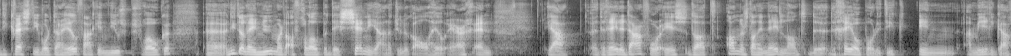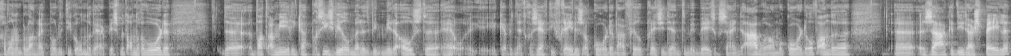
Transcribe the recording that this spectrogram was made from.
die kwestie wordt daar heel vaak in het nieuws besproken. Uh, niet alleen nu, maar de afgelopen decennia natuurlijk al heel erg. En ja, de reden daarvoor is dat anders dan in Nederland de, de geopolitiek in Amerika gewoon een belangrijk politiek onderwerp is. Met andere woorden, de, wat Amerika precies wil met het Midden-Oosten. Ik heb het net gezegd, die vredesakkoorden waar veel presidenten mee bezig zijn, de Abraham-akkoorden of andere uh, zaken die daar spelen.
